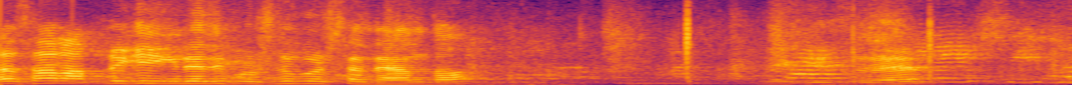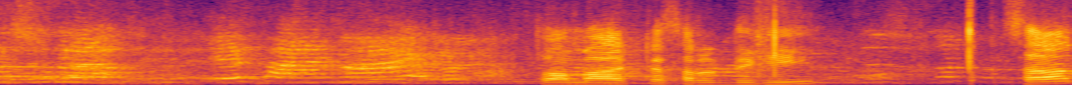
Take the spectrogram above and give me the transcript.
এ স্যার আপনি কি ইংরেজি প্রশ্ন করছেন? দেখেন তো। তো আমরা একটা স্যার দেখি। স্যার।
